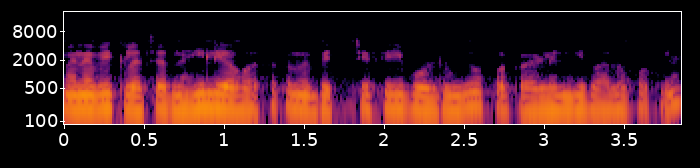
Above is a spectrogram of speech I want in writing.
मैंने अभी क्लचर नहीं लिया हुआ था तो मैं बच्चे से ही बोल दूँगी, वो पकड़ लेंगी बालों को अपने।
